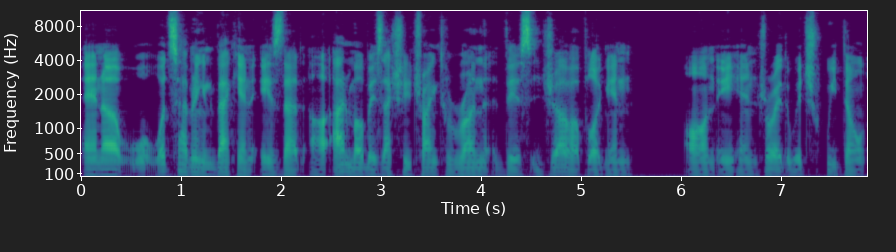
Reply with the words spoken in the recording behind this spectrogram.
and uh, what's happening in the backend is that uh, AdMob is actually trying to run this Java plugin on a Android, which we don't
